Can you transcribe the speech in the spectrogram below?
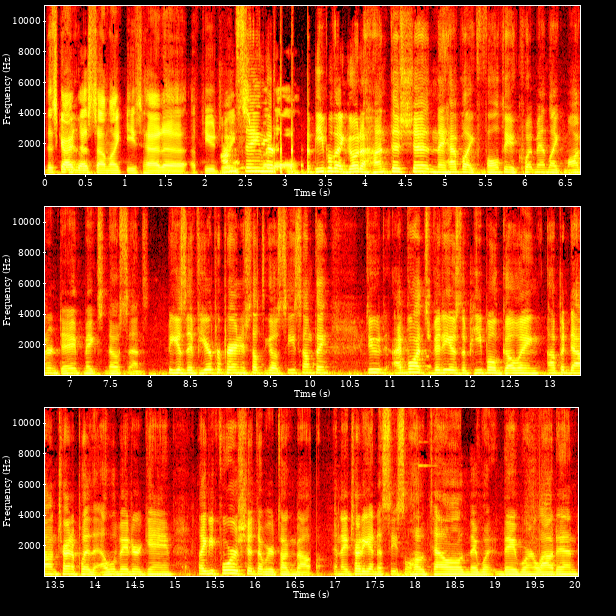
this guy Yeah. does sound like he's had a, a few drinks. I'm saying but, that uh, the people that go to hunt this shit and they have like faulty equipment, like modern day, makes no sense. Because if you're preparing yourself to go see something, dude, I've watched videos of people going up and down trying to play the elevator game, like before shit that we were talking about, and they try to get in a Cecil hotel and they w- they weren't allowed in.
